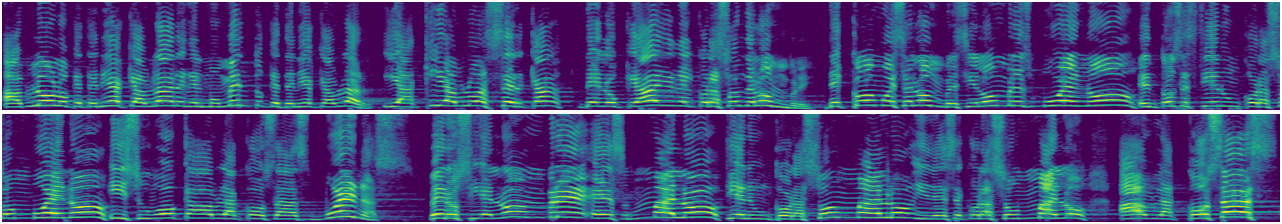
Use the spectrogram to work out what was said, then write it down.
habló lo que tenía que hablar en el momento que tenía que hablar. Y aquí habló acerca de lo que hay en el corazón del hombre, de cómo es el hombre. Si el hombre es bueno, entonces tiene un corazón bueno y su boca habla cosas buenas. Pero si el hombre es malo, tiene un corazón malo y de ese corazón malo habla cosas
